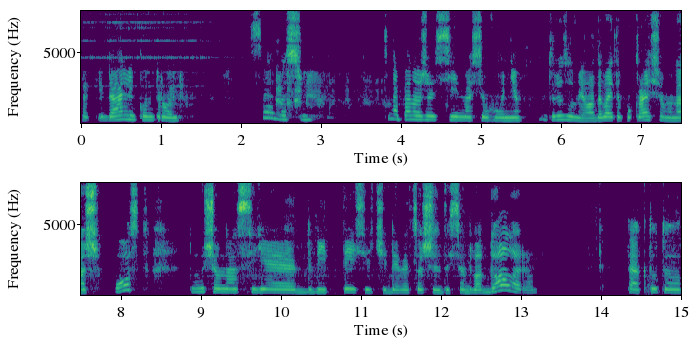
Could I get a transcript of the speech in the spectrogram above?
Так, ідеальний контроль. Все на сьогодні. Це, напевно, вже всі на сьогодні. Зрозуміло. Давайте покращимо наш пост, тому що у нас є 2962 долари. Так, тут е,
